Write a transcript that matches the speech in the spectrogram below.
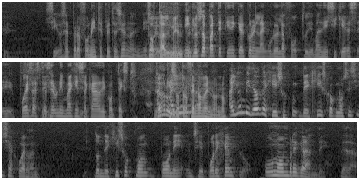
sí. Sí, o sea, pero fue una interpretación. eso- Totalmente. Incluso aparte tiene que ver con el ángulo de la foto y demás, ni siquiera se- puedes hasta Sí, hacer una imagen sí. sacada de contexto. Claro, es otro fenómeno, ¿no? Hay un video de Hitchcock, de Hitchcock, no sé si se acuerdan, donde Hitchcock pon- pone, por ejemplo, un hombre grande de edad,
